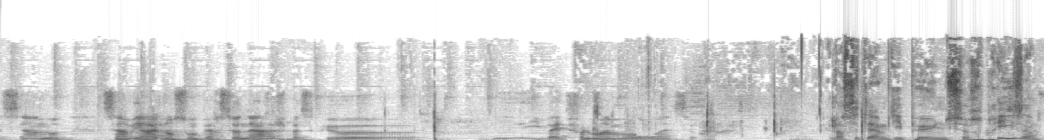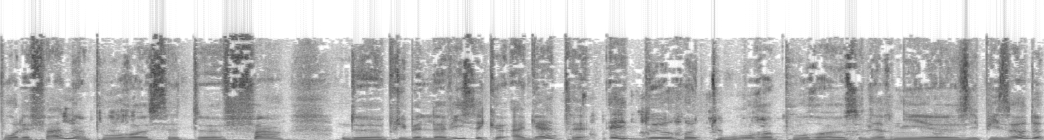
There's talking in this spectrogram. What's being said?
c'est un autre, c'est un virage dans son personnage parce que il va être follement amoureux. Ouais, c'est vrai. Alors c'était un petit peu une surprise pour les fans pour cette fin de Plus belle la vie, c'est que Agathe est de retour pour ces derniers épisodes.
